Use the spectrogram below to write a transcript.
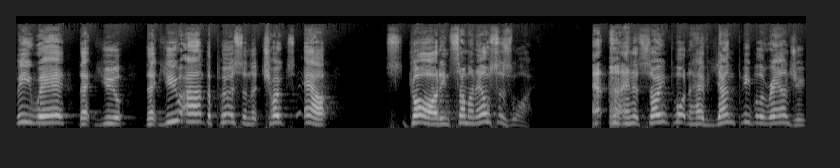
Beware that you, that you aren't the person that chokes out God in someone else's life. And it's so important to have young people around you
